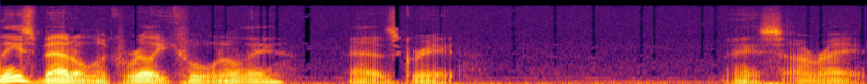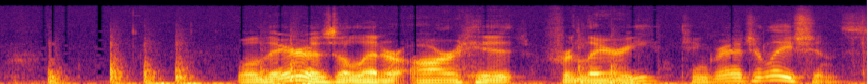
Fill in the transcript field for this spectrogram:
these metal look really cool, don't they? That is great. Nice. All right. Well, there is a letter R hit for Larry. Congratulations.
